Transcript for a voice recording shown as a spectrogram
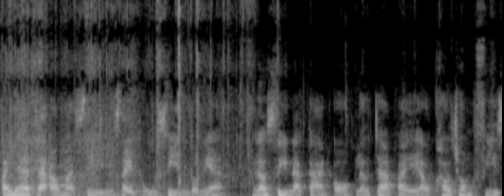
ป้าย่าจะเอามาซีนใส่ถุงซีนตัวเนี้ย แล้วซีนอากาศออกแล้วจะไปเอาเข้าช่องฟรีซ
